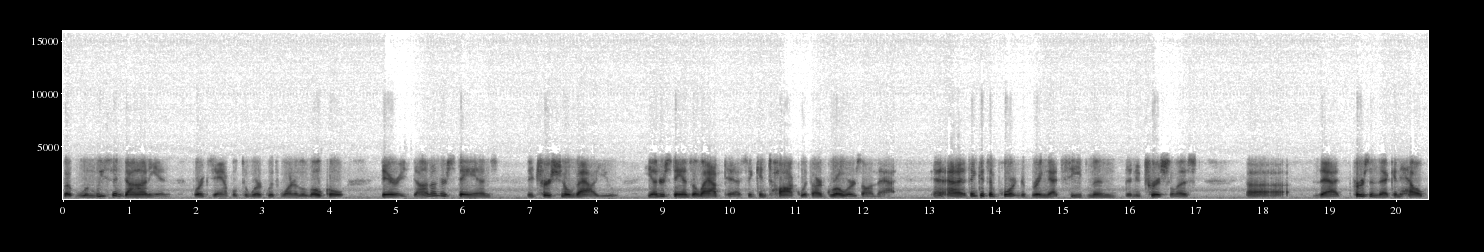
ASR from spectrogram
But when we send Don in, for example, to work with one of the local dairies, Don understands nutritional value he understands a lab test and can talk with our growers on that. And, I think it's important to bring that seedsman, the nutritionalist, uh, that person that can help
